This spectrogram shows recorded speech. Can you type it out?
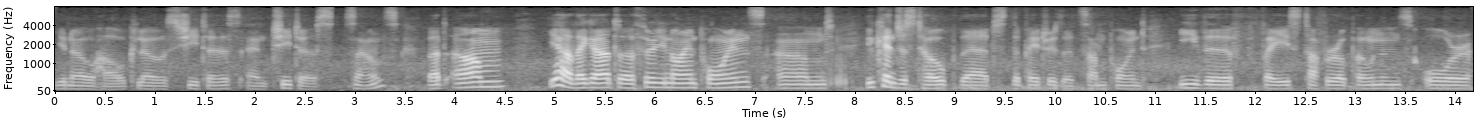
you know how close Cheetahs and Cheaters sounds. But um, yeah, they got uh, 39 points, and you can just hope that the Patriots at some point either face tougher opponents or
